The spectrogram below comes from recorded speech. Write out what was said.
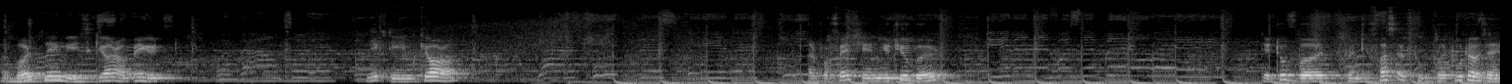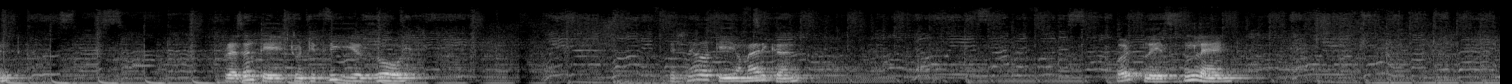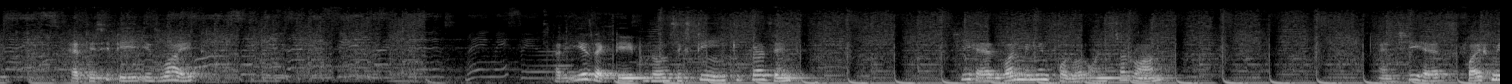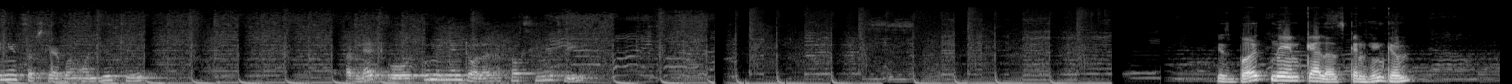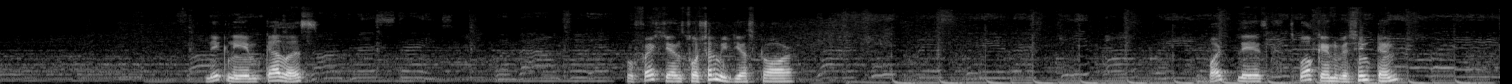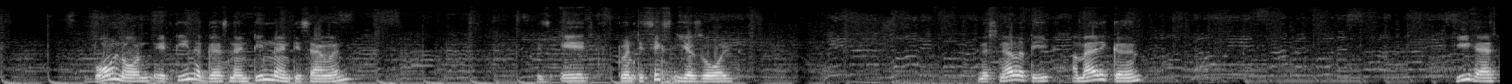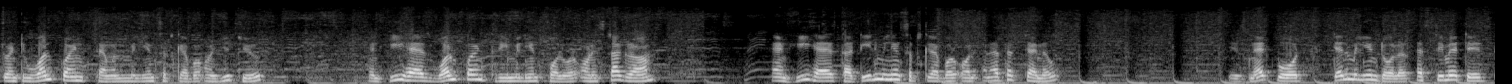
Her birth name is Kiera Baird, nickname Kiera. Her profession YouTuber. Date of birth 21st October 2000. Present age 23 years old. Nationality American. Birthplace England. Ethnicity is white. Her years active 2016 to present. She has 1 million followers on Instagram and she has 5 million subscribers on YouTube. Her net worth $2 million approximately. His birth name Caylus Cunningham. Nickname Caylus. Profession social media star. Birthplace Spokane, Washington. Born on 18 August 1997. His age 26 years old. Nationality American. He has 21.7 million subscribers on YouTube and he has 1.3 million followers on Instagram and he has 13 million subscribers on another channel. His net worth $10 million estimated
